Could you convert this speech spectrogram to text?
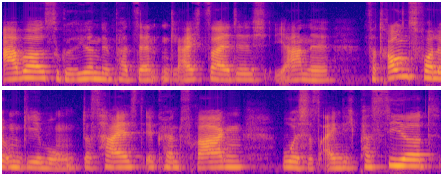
aber suggerieren dem Patienten gleichzeitig ja eine vertrauensvolle Umgebung. Das heißt, ihr könnt fragen, wo ist es eigentlich passiert?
